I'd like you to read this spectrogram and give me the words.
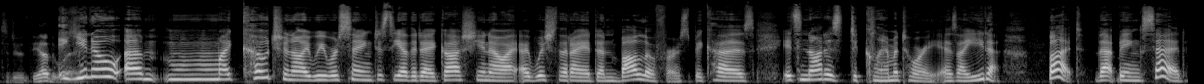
to do it the other way? You know, um, my coach and I, we were saying just the other day, gosh, you know, I, I wish that I had done Ballo first because it's not as declamatory as Aida. But that being said,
